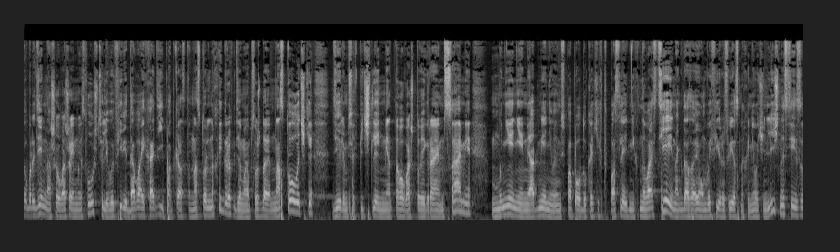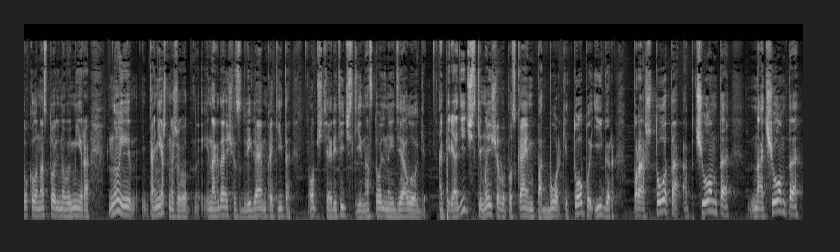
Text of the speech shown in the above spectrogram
Добрый день, наши уважаемые слушатели. В эфире «Давай ходи» подкаст о настольных играх, где мы обсуждаем настолочки, делимся впечатлениями от того, во что играем сами, мнениями обмениваемся по поводу каких-то последних новостей, иногда зовем в эфир известных и не очень личностей из около настольного мира. Ну и, конечно же, вот иногда еще задвигаем какие-то общетеоретические настольные диалоги. А периодически мы еще выпускаем подборки топы игр про что-то, об чем-то, на чем-то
